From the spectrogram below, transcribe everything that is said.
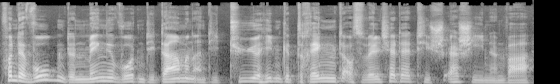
Von der wogenden Menge wurden die Damen an die Tür hingedrängt, aus welcher der Tisch erschienen war.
